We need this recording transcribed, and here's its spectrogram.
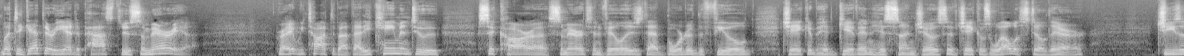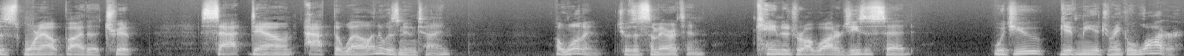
But to get there, he had to pass through Samaria. Right? We talked about that. He came into Sychar, a Samaritan village that bordered the field Jacob had given his son Joseph. Jacob's well was still there. Jesus, worn out by the trip, sat down at the well, and it was noontime. A woman, she was a Samaritan, came to draw water. Jesus said, Would you give me a drink of water?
